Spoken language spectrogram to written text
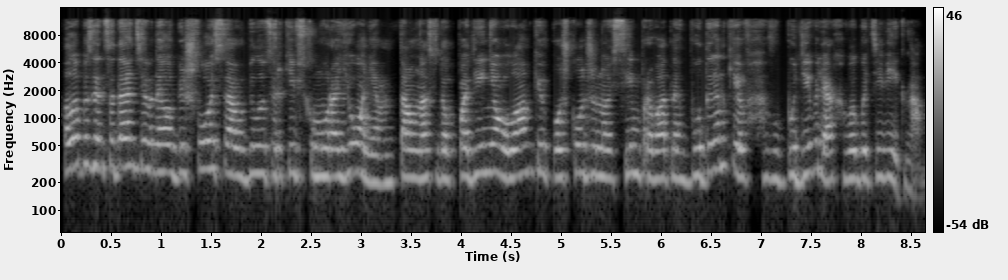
Але без інцидентів не обійшлося в Білоцерківському районі. Там внаслідок падіння уламків пошкоджено сім приватних будинків. В будівлях вибиті вікна.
